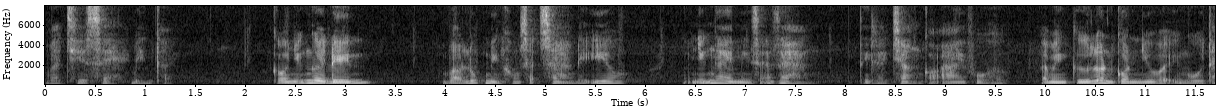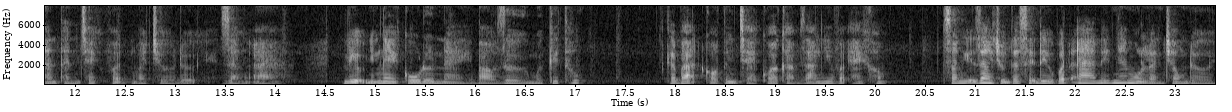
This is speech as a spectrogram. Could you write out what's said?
và chia sẻ bên cạnh. Có những người đến vào lúc mình không sẵn sàng để yêu những ngày mình sẵn sàng thì là chẳng có ai phù hợp. Và mình cứ luẩn quẩn như vậy, ngồi than thân trách phận và chờ đợi rằng à liệu những ngày cô đơn này bao giờ mới kết thúc? Các bạn có từng trải qua cảm giác như vậy hay không? San nghĩ rằng chúng ta sẽ đều bất an ít nhất một lần trong đời,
